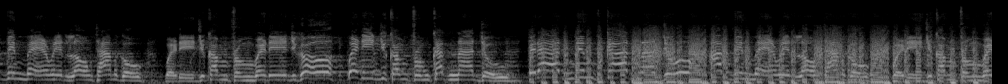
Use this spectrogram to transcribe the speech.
I'd been married a long time ago. Where did you come from? Where did you go? Where did you come from, Cotton Eye Joe? But I'd been forgotten, I Joe. I'd been married a long time ago. Where did you come from? Where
